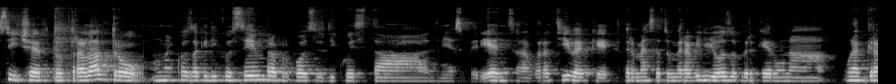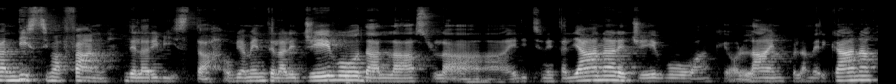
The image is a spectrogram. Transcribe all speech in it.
Sì, certo. Tra l'altro, una cosa che dico sempre a proposito di questa mia esperienza lavorativa è che per me è stato meraviglioso perché ero una, una grandissima fan della rivista. Ovviamente la leggevo dalla, sulla edizione italiana, leggevo anche online quella americana,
